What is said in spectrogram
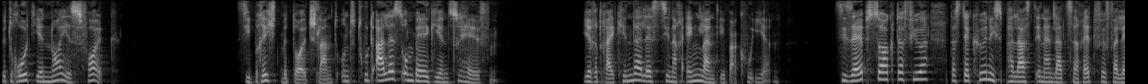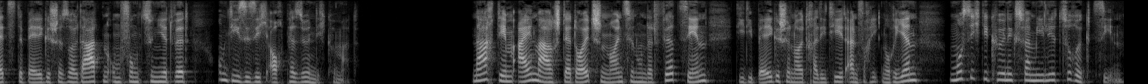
bedroht ihr neues Volk. Sie bricht mit Deutschland und tut alles, um Belgien zu helfen. Ihre drei Kinder lässt sie nach England evakuieren. Sie selbst sorgt dafür, dass der Königspalast in ein Lazarett für verletzte belgische Soldaten umfunktioniert wird, um die sie sich auch persönlich kümmert. Nach dem Einmarsch der Deutschen 1914, die die belgische Neutralität einfach ignorieren, muss sich die Königsfamilie zurückziehen.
